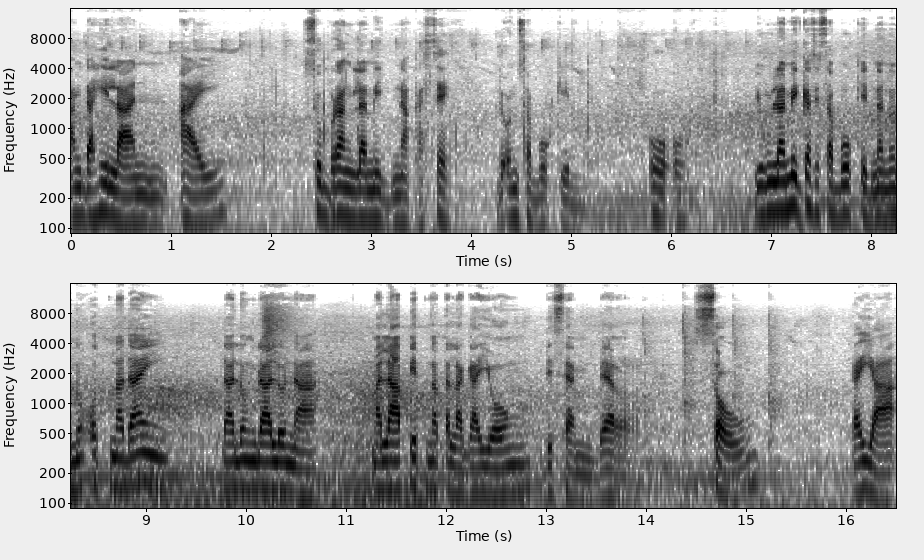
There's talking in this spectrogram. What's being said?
Ang dahilan ay sobrang lamig na kasi doon sa bukid. Oo. Yung lamig kasi sa bukid nanunuot na dahil lalong lalo na malapit na talaga yung December. So, kaya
